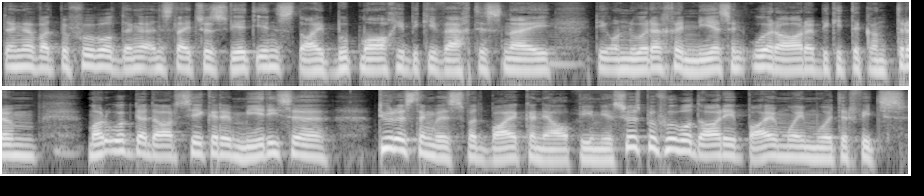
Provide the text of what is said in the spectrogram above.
dinge wat byvoorbeeld dinge insluit soos weet eens daai boepmaagie bietjie weg te sny, die onnodige neus en oorhare bietjie te kan trim, maar ook dat daar sekere mediese toerusting is wat baie kan help hiermee. Soos byvoorbeeld daardie baie mooi motorfiets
